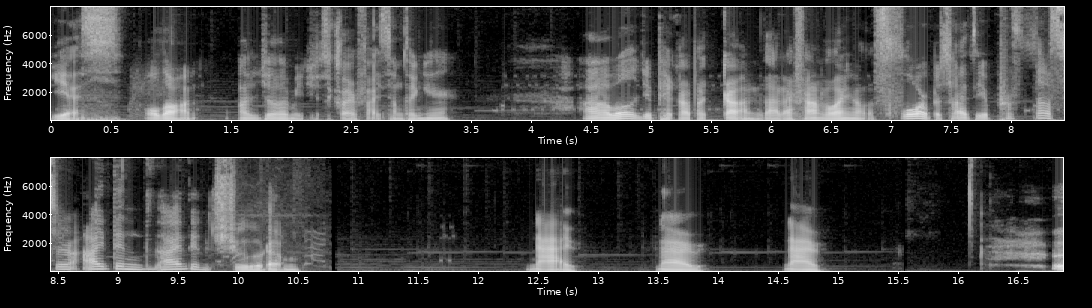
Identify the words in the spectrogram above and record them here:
Yes. Hold on. Uh, let me just clarify something here. Uh, well, you pick up a gun that I found lying on the floor beside the professor. I didn't, I didn't shoot him. No. No. No.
